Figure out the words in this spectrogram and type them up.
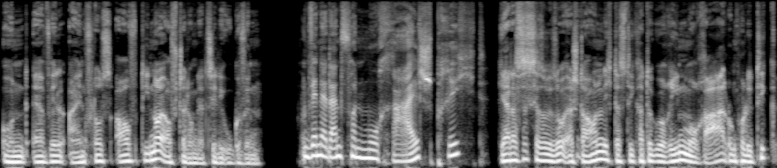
und er will Einfluss auf die Neuaufstellung der CDU gewinnen. Und wenn er dann von Moral spricht? Ja, das ist ja sowieso erstaunlich, dass die Kategorien Moral und Politik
